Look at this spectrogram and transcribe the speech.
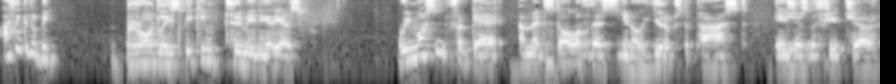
I think it'll be, broadly speaking, two main areas. We mustn't forget, amidst all of this, you know, Europe's the past, Asia's the future,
